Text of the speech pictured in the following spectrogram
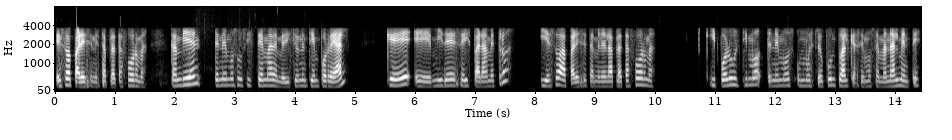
Eso aparece en esta plataforma. También tenemos un sistema de medición en tiempo real que eh, mide seis parámetros y eso aparece también en la plataforma. Y por último, tenemos un muestreo puntual que hacemos semanalmente,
